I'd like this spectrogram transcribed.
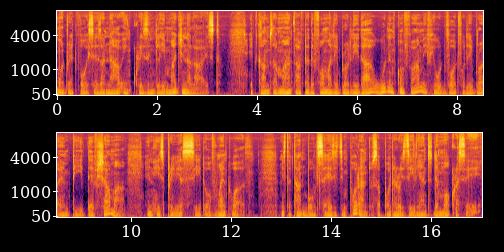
moderate voices are now increasingly marginalized. It comes a month after the former Liberal leader wouldn't confirm if he would vote for Liberal MP Dave Sharma in his previous seat of Wentworth. Mr. Turnbull says it's important to support a resilient democracy.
